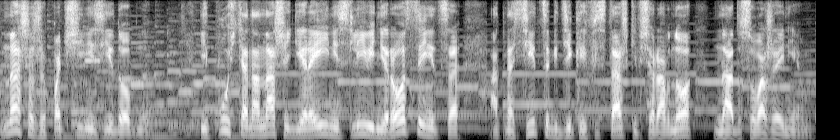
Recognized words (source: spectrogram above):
Наша же почти несъедобна. И пусть она нашей героине Сливи не родственница, относиться к дикой фисташке все равно надо с уважением.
